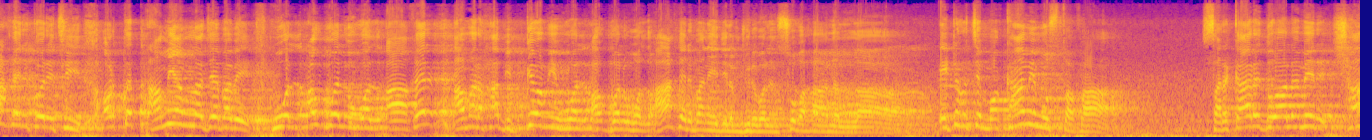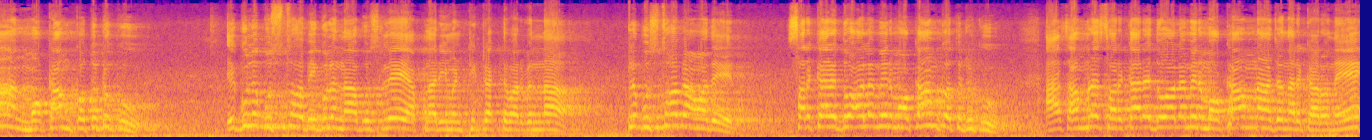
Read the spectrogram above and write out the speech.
আখের করেছি। অর্থাৎ আমি আল্লাহ যেভাবে হুয়াল আউয়াল ওয়াল আখের আমার হাবিবকেও আমি হুয়াল আউয়াল ওয়াল আখের বানিয়ে দিলাম। জুড়ে বলেন, সুবহানাল্লাহ। এটা হচ্ছে মকামে মুস্তাফা। সরকার দু আলমের শান, মকাম কতটুকু? এগুলো বুঝতে হবে, এগুলো না বুঝলে আপনার ইমান ঠিক রাখতে পারবেন না। এগুলো বুঝতে হবে আমাদের। সরকারে দু আলমের মকাম কতটুকু? আজ আমরা সরকারে দু আলমের মকাম না জানার কারণে,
